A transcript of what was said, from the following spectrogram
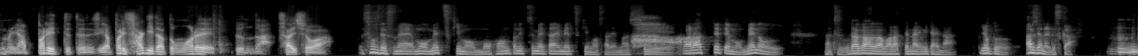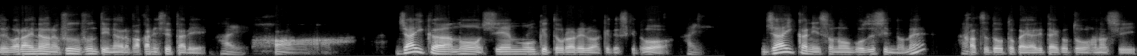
まあやっぱりって言ってるんですやっぱり詐欺だと思われるんだ、最初は。そうですね。もう目つきも、もう本当に冷たい目つきもされますしは、あ笑ってても目のなんていうの裏側が笑ってないみたいな、よくあるじゃないですか。うん、で、笑いながら、ふんふんって言いながらバカにしてたり。はい。はあ。JICA の支援も受けておられるわけですけど、はい。JICA にそのご自身のね、はい、活動とかやりたいことをお話し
